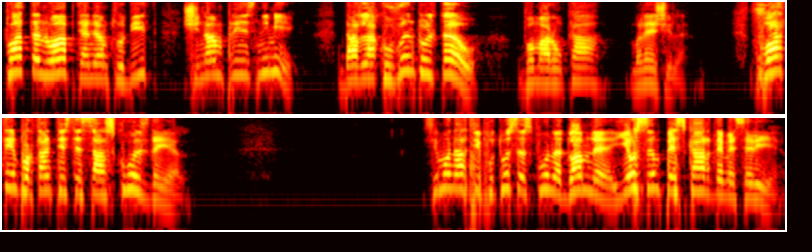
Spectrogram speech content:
toată noaptea ne-am trudit și n-am prins nimic, dar la cuvântul tău vom arunca mrejile. Foarte important este să asculți de el. Simon ar fi putut să spună, Doamne, eu sunt pescar de meserie.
